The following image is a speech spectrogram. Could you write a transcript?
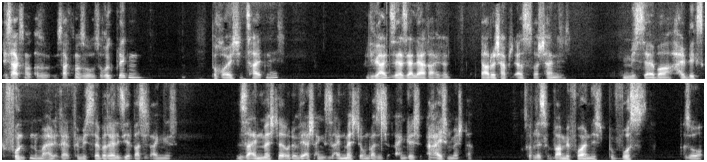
ich sag's mal, also sag's mal so, so rückblickend bereue ich die Zeit nicht. Die war halt sehr, sehr lehrreich. Und dadurch habe ich erst wahrscheinlich mich selber halbwegs gefunden und mal halt für mich selber realisiert, was ich eigentlich sein möchte oder wer ich eigentlich sein möchte und was ich eigentlich erreichen möchte. So, das war mir vorher nicht bewusst. Also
